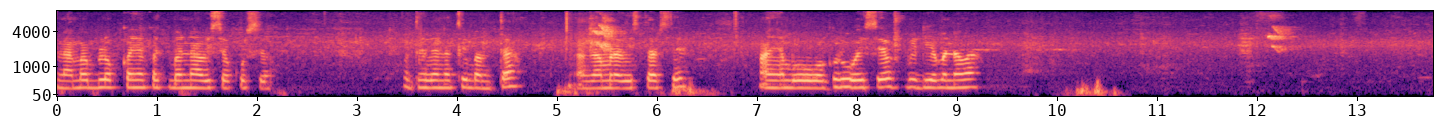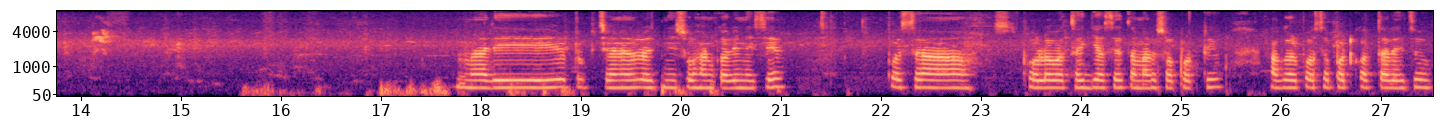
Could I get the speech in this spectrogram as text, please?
લાંબા બ્લોક કંઈક જ બનાવી શકું છું. વધારે નથી બનતા. આ ગામડા વિસ્તાર છે. અહીંયા બહુ અઘરું હોય છે વીડિયો બનાવવા. મારી યુટ્યુબ ચેનલ રજની ચૌહાણ કરીને છે. પૈસા ફોલોવર થઈ ગયા છે તમારો સપોર્ટથી આગળ પણ સપોર્ટ કરતા રહેજો.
